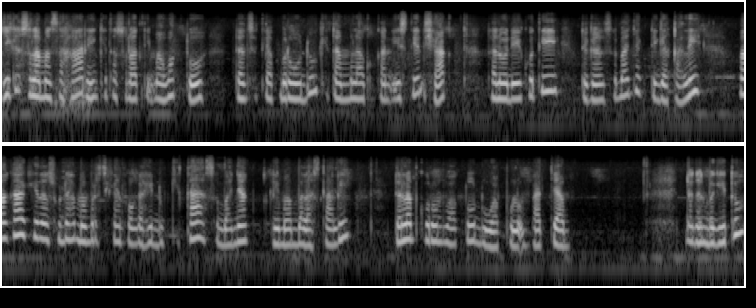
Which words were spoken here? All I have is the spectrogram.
Jika selama sehari kita sholat lima waktu dan setiap berwudu kita melakukan istinsyak, lalu diikuti dengan sebanyak tiga kali, maka kita sudah membersihkan rongga hidung kita sebanyak 15 kali dalam kurun waktu 24 jam. Dengan begitu,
